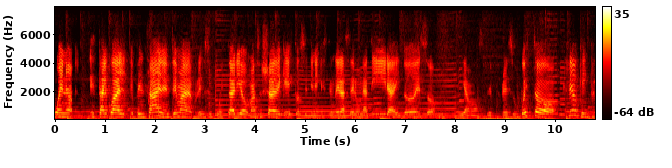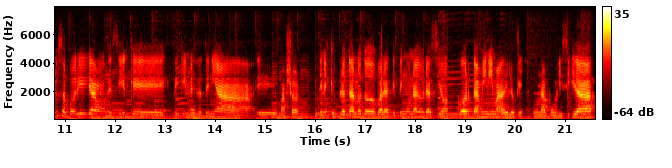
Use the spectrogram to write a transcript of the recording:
Bueno, es tal cual. Pensaba en el tema presupuestario, más allá de que esto se tiene que extender a hacer una tira y todo eso, digamos, de presupuesto, creo que incluso podríamos decir que de Quilmes lo tenía eh, mayor. Tenés que explotarlo todo para que tenga una duración corta, mínima de lo que es una publicidad.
